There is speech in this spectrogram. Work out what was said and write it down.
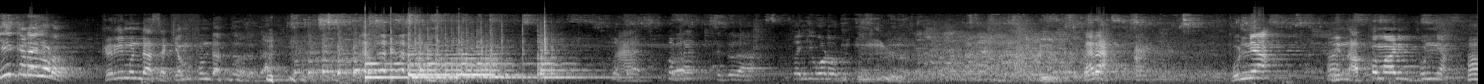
ಈ ಕಡೆ ನೋಡು. ಕೆಂಪು ಕೆಂಪುಂಡಾಸ್ನವರದ ತಂಗಿ ಓಡೋದು ಪುಣ್ಯ. ನಿನ್ನ ಅಪ್ಪ ಮಾಡಿದ ಪುಣ್ಯ. ಹಾ.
